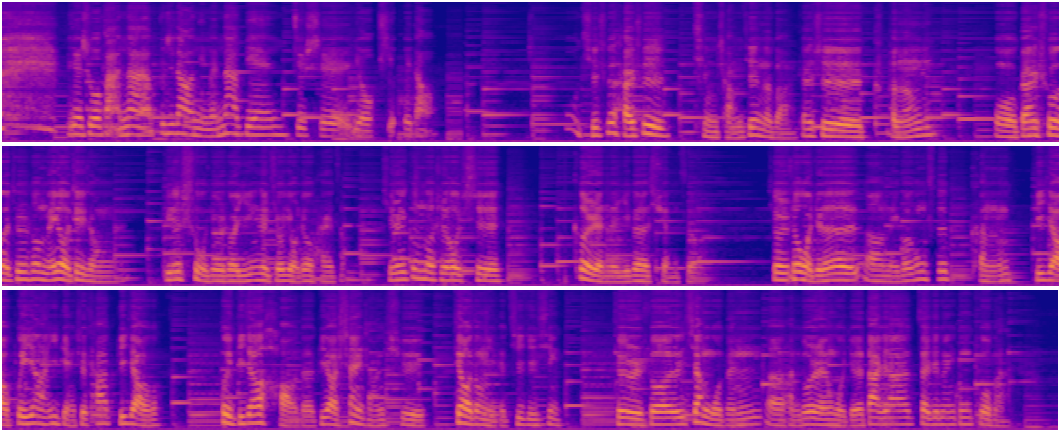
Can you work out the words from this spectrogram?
这些说法，那不知道你们那边就是有体会到？其实还是挺常见的吧，但是可能我刚才说的，就是说没有这种约束，就是说一定是九九六还是怎么。其实更多时候是个人的一个选择。就是说，我觉得呃，美国公司可能比较不一样一点是，它比较会比较好的、比较擅长去调动你的积极性。就是说，像我们呃很多人，我觉得大家在这边工作吧，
